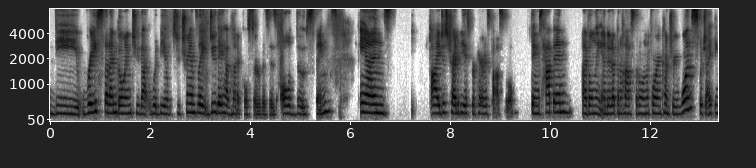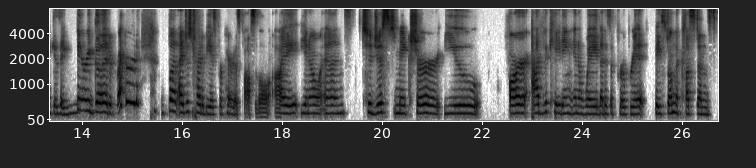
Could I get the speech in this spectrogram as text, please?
the race that I'm going to that would be able to translate? Do they have medical services? All of those things. And I just try to be as prepared as possible. Things happen. I've only ended up in a hospital in a foreign country once, which I think is a very good record, but I just try to be as prepared as possible. I, you know, and to just make sure you are advocating in a way that is appropriate based on the customs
